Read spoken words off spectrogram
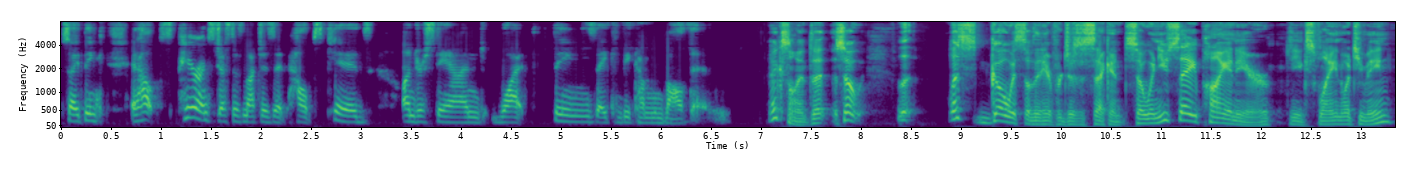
So I think it helps parents just as much as it helps kids understand what things they can become involved in. Excellent. So let's go with something here for just a second. So when you say pioneer, can you explain what you mean?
